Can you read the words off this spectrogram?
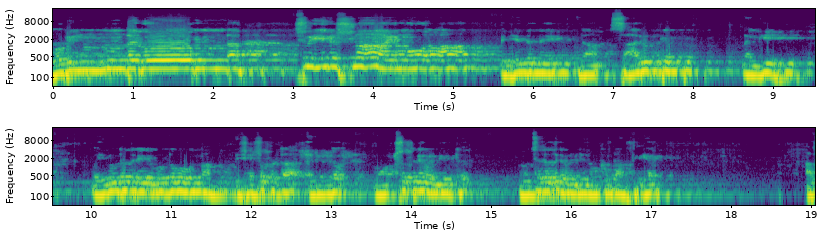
ഗോവിന്ദ ഗോവിന്ദ ശ്രീകൃഷ്ണായ നമോ സാരൂപ്യം നൽകി. വൈകുണ്ഠത്തിലേക്ക് കൊണ്ടുപോകുന്ന വിശേഷപ്പെട്ട രംഗം മോക്ഷത്തിന് വേണ്ടിയിട്ട് മോചനത്തിന് വേണ്ടി നമുക്ക് പ്രാർത്ഥിക്കാം. അഥ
